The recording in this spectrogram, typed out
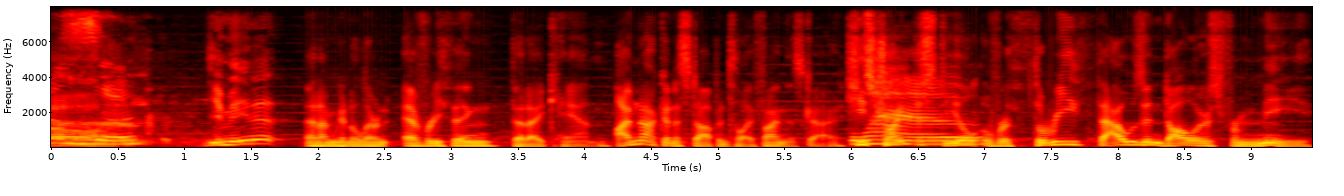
Oh. You mean it? And I'm going to learn everything that I can. I'm not going to stop until I find this guy. He's trying to steal over $3,000 from me,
